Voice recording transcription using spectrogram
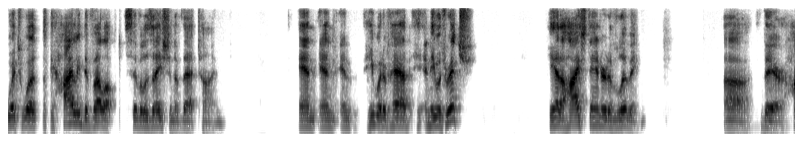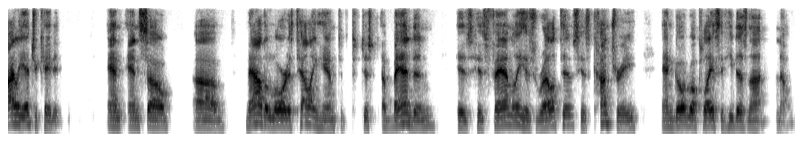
which was a highly developed civilization of that time, and and and he would have had, and he was rich. He had a high standard of living uh, there, highly educated, and and so um, now the Lord is telling him to, to just abandon his his family, his relatives, his country, and go to a place that he does not know,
